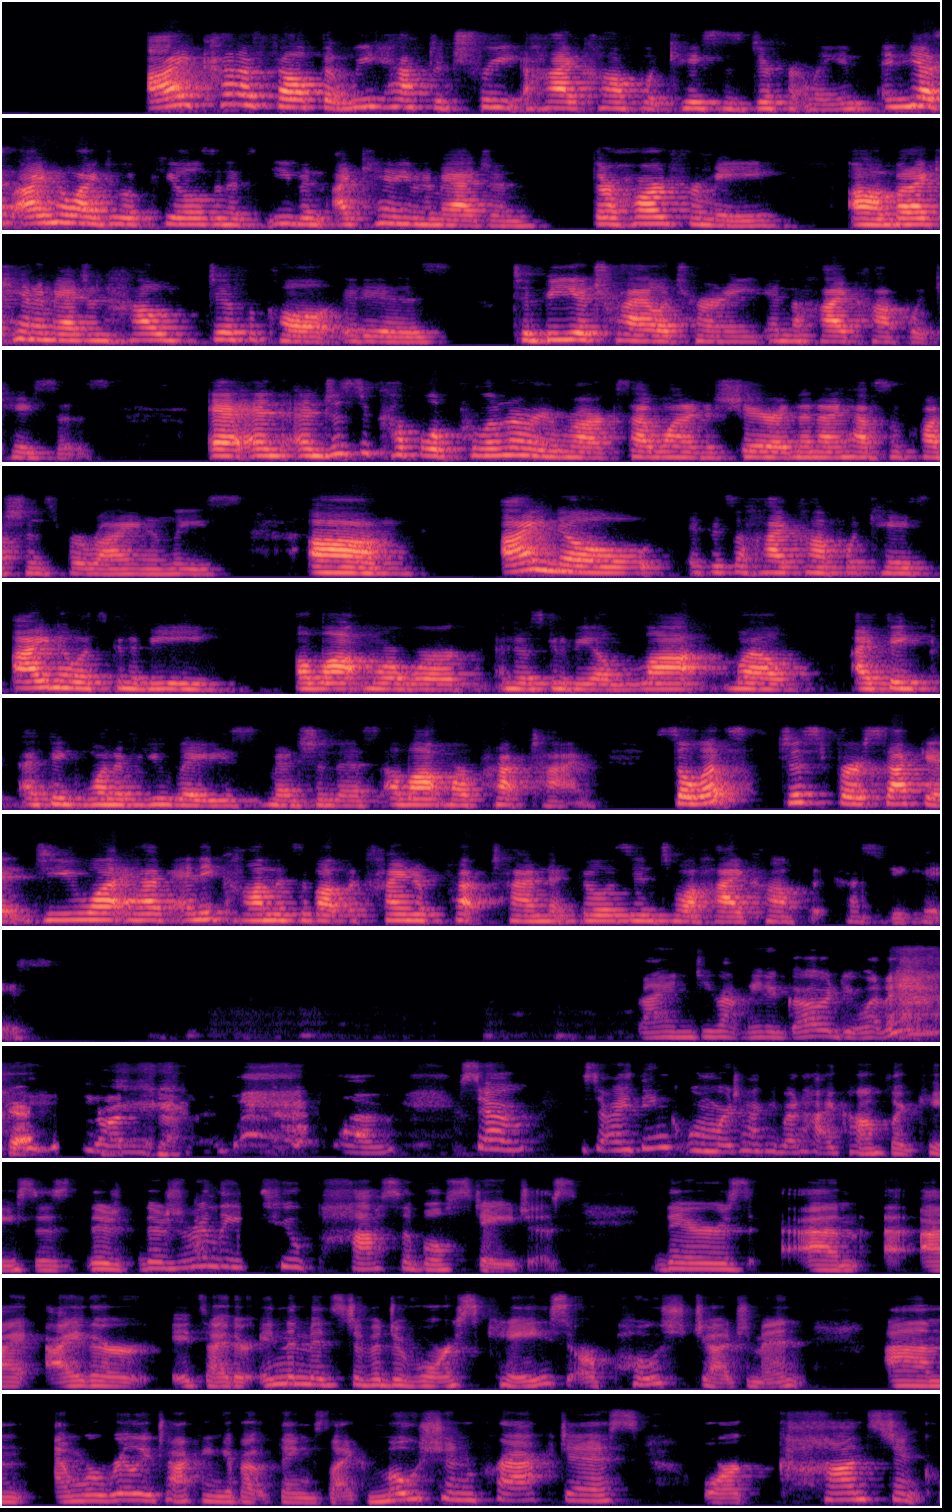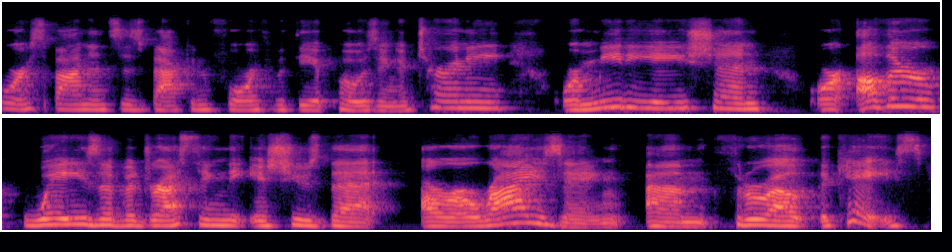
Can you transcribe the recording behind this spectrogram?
I kind of felt that we have to treat high conflict cases differently. And, and yes, I know I do appeals and it's even, I can't even imagine. They're hard for me. Um, but I can't imagine how difficult it is to be a trial attorney in the high conflict cases. And, and, and, just a couple of preliminary remarks I wanted to share, and then I have some questions for Ryan and Lise. Um, I know if it's a high conflict case, I know it's going to be a lot more work, and there's going to be a lot. Well, I think I think one of you ladies mentioned this, a lot more prep time. So let's just for a second, do you want have any comments about the kind of prep time that goes into a high conflict custody case? Ryan, do you want me to go? do you want to? Um, so, so I think when we're talking about high conflict cases, there's there's really two possible stages. There's um, I, either it's either in the midst of a divorce case or post judgment, um, and we're really talking about things like motion practice or constant correspondences back and forth with the opposing attorney or mediation or other ways of addressing the issues that are arising um, throughout the case.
